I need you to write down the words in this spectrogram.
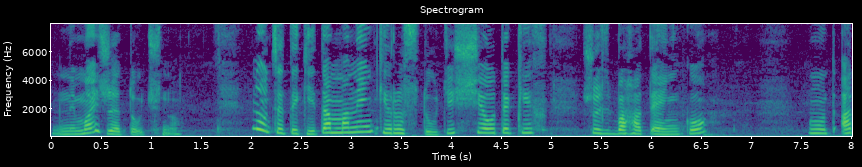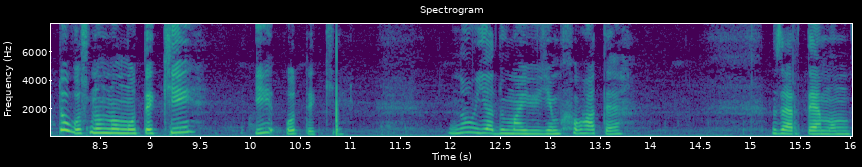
не майже точно. Ну, це такі, там маленькі ростуть, і ще отаких щось багатенько. От, а то в основному такі і отакі. Ну, я думаю, їм хватить з Артемом.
